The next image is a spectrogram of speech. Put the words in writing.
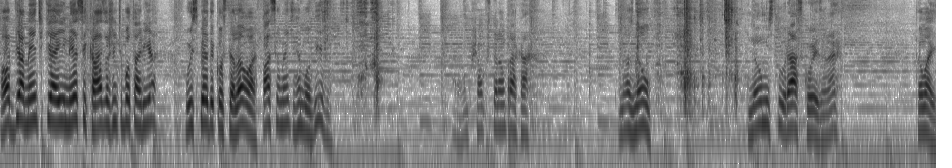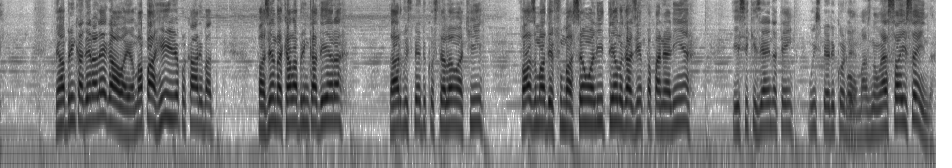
Obviamente que aí nesse caso a gente botaria o espelho de costelão, ó, facilmente removível. Vamos puxar o costelão para cá. Nós não não misturar as coisas, né? Então aí. Tem uma brincadeira legal aí, uma parrilha pro cara fazendo aquela brincadeira, larga o espelho do costelão aqui, faz uma defumação ali, tem um lugarzinho para panelinha, e se quiser ainda tem o espelho de cordeiro. Bom, mas não é só isso ainda.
